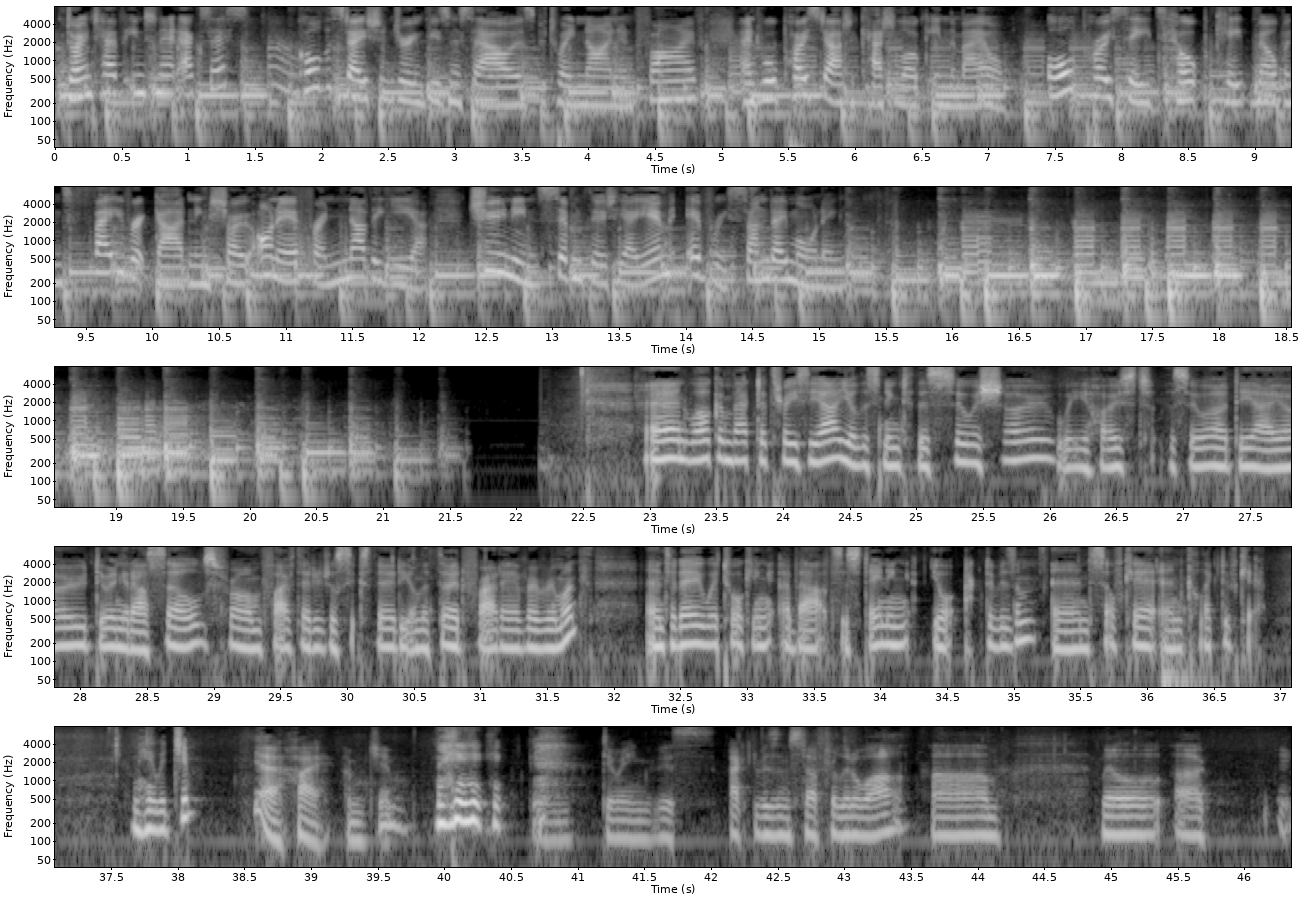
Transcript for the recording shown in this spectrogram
Don't have internet access? Call the station during business hours between 9 and 5, and we'll post out a catalogue in the mail. All proceeds help keep Melbourne's favourite gardening show on air for another year. Tune in 7.30am every Sunday morning. And welcome back to 3CR. You're listening to the SUWA Show. We host the SUWA DIO, doing it ourselves from 5:30 till 6:30 on the third Friday of every month. And today we're talking about sustaining your activism and self-care and collective care. I'm here with Jim. Yeah, hi, I'm Jim. Been doing this activism stuff for a little while. Um, little uh,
